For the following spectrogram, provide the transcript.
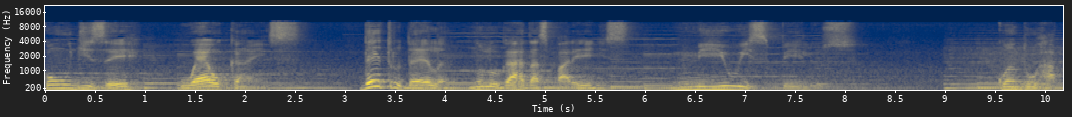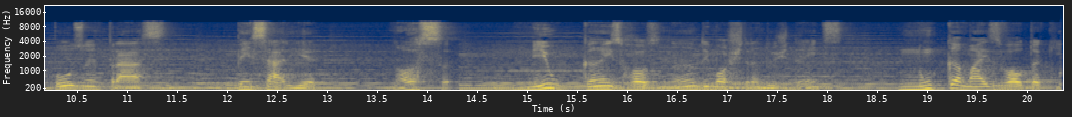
com o dizer Welcans. Dentro dela, no lugar das paredes, mil espelhos. Quando o raposo entrasse, pensaria: nossa, mil cães rosnando e mostrando os dentes, nunca mais volto aqui.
